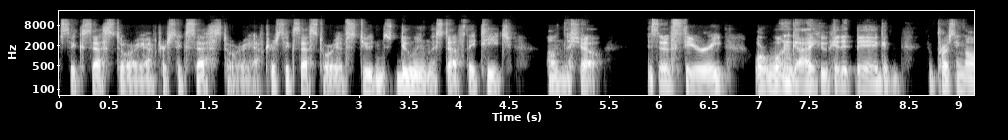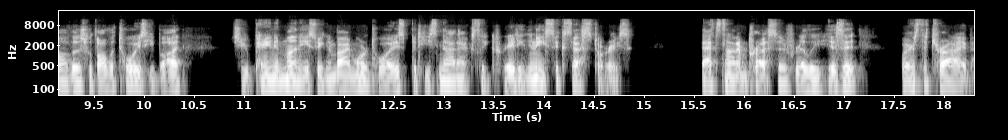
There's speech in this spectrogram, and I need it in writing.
success story after success story after success story of students doing the stuff they teach on the show instead of theory or one guy who hit it big and impressing all of us with all the toys he bought you're paying him money so he can buy more toys, but he's not actually creating any success stories. That's not impressive, really, is it? Where's the tribe?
